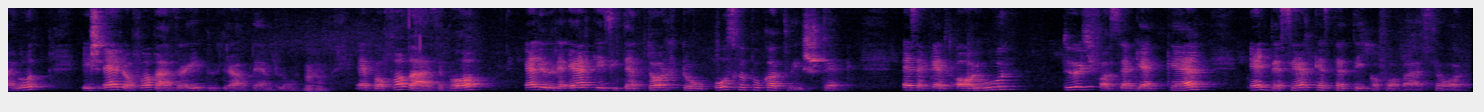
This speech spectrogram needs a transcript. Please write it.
állott, és erre a favázra épült rá a templom. Uh-huh. Ebbe a favázba előre elkészített tartó oszlopokat vistek. Ezeket alul tölgyfa szegekkel egybe szerkesztették a favázzal.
